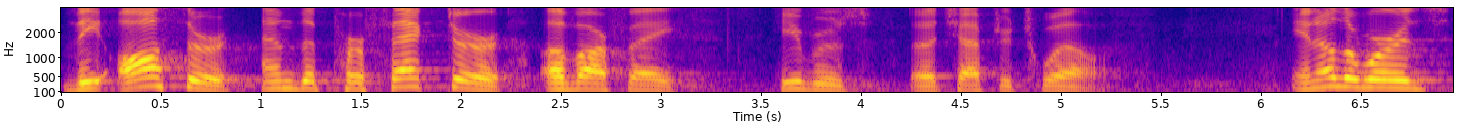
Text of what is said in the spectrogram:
the author and the perfecter of our faith. Hebrews uh, chapter 12. In other words,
